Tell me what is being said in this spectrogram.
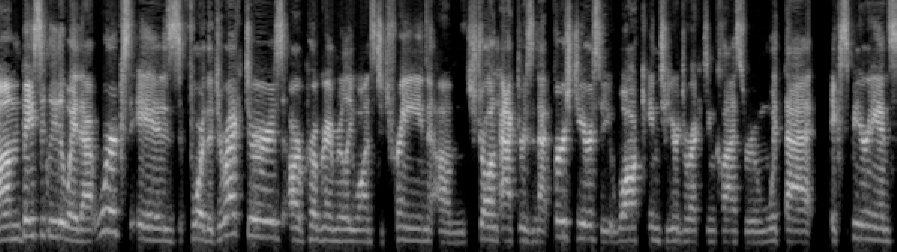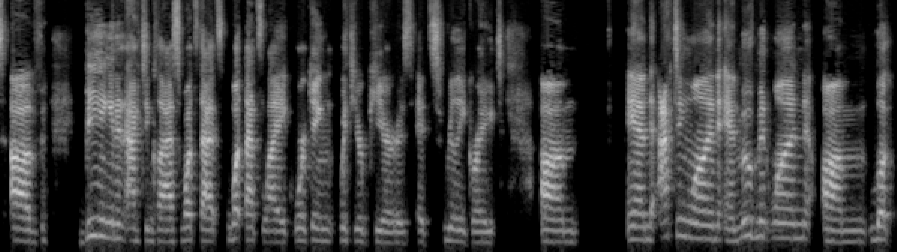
Um, basically, the way that works is for the directors, our program really wants to train um, strong actors in that first year. So you walk into your directing classroom with that experience of being in an acting class, what's that, what that's like, working with your peers. It's really great. Um, and acting one and movement one um, look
